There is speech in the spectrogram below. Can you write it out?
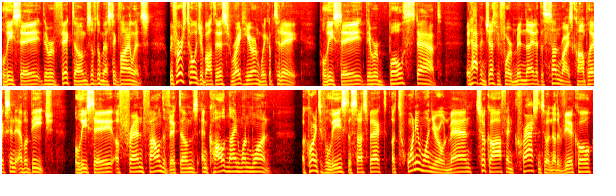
Police say they were victims of domestic violence. We first told you about this right here on Wake Up Today. Police say they were both stabbed. It happened just before midnight at the Sunrise Complex in Ewa Beach. Police say a friend found the victims and called 911. According to police, the suspect, a 21-year-old man, took off and crashed into another vehicle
